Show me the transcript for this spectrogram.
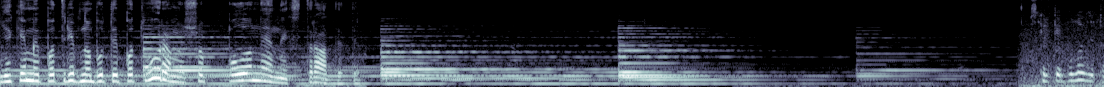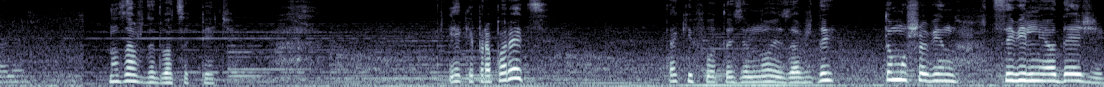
якими потрібно бути потворами, щоб полонених стратити. Скільки було Віталія? Назавжди 25. Як і прапорець, так і фото зі мною завжди. Тому що він в цивільній одежі.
